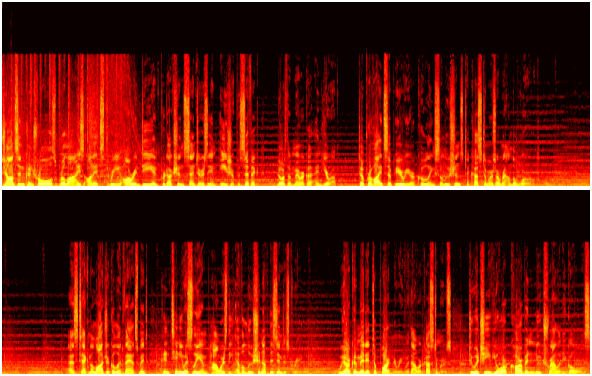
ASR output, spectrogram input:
Johnson Controls relies on its three R&D and production centers in Asia-Pacific, North America, and Europe to provide superior cooling solutions to customers around the world. As technological advancement continuously empowers the evolution of this industry, we are committed to partnering with our customers to achieve your carbon neutrality goals.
